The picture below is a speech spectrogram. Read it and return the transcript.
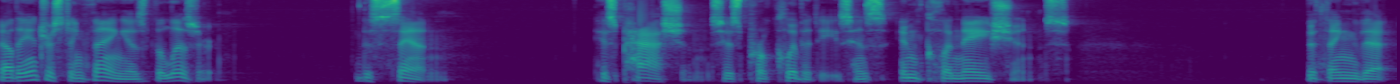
Now, the interesting thing is the lizard, the sin, his passions, his proclivities, his inclinations, the thing that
